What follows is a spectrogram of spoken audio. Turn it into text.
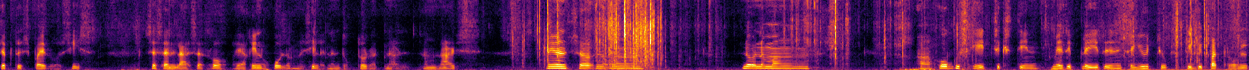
leptospirosis sa San Lazaro. Kaya kinukulang na sila ng doktor at ng nurse. Ngayon, sa noong noon namang ah, August 8, 16, may replay rin sa YouTube, sa TV Patrol,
